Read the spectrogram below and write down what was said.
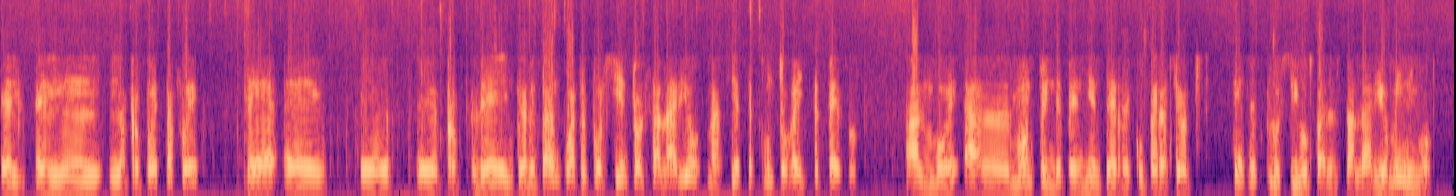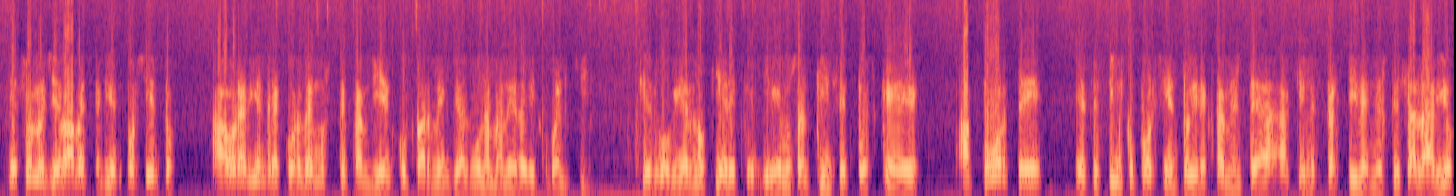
el, la propuesta fue de, eh, eh, de incrementar un 4% al salario más 7.20 pesos al, al monto independiente de recuperación, que es exclusivo para el salario mínimo. Eso nos llevaba ese 10%. Ahora bien, recordemos que también Coparmex de alguna manera dijo, bueno, si, si el gobierno quiere que lleguemos al 15, pues que aporte ese 5% directamente a, quienes perciben este salario,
